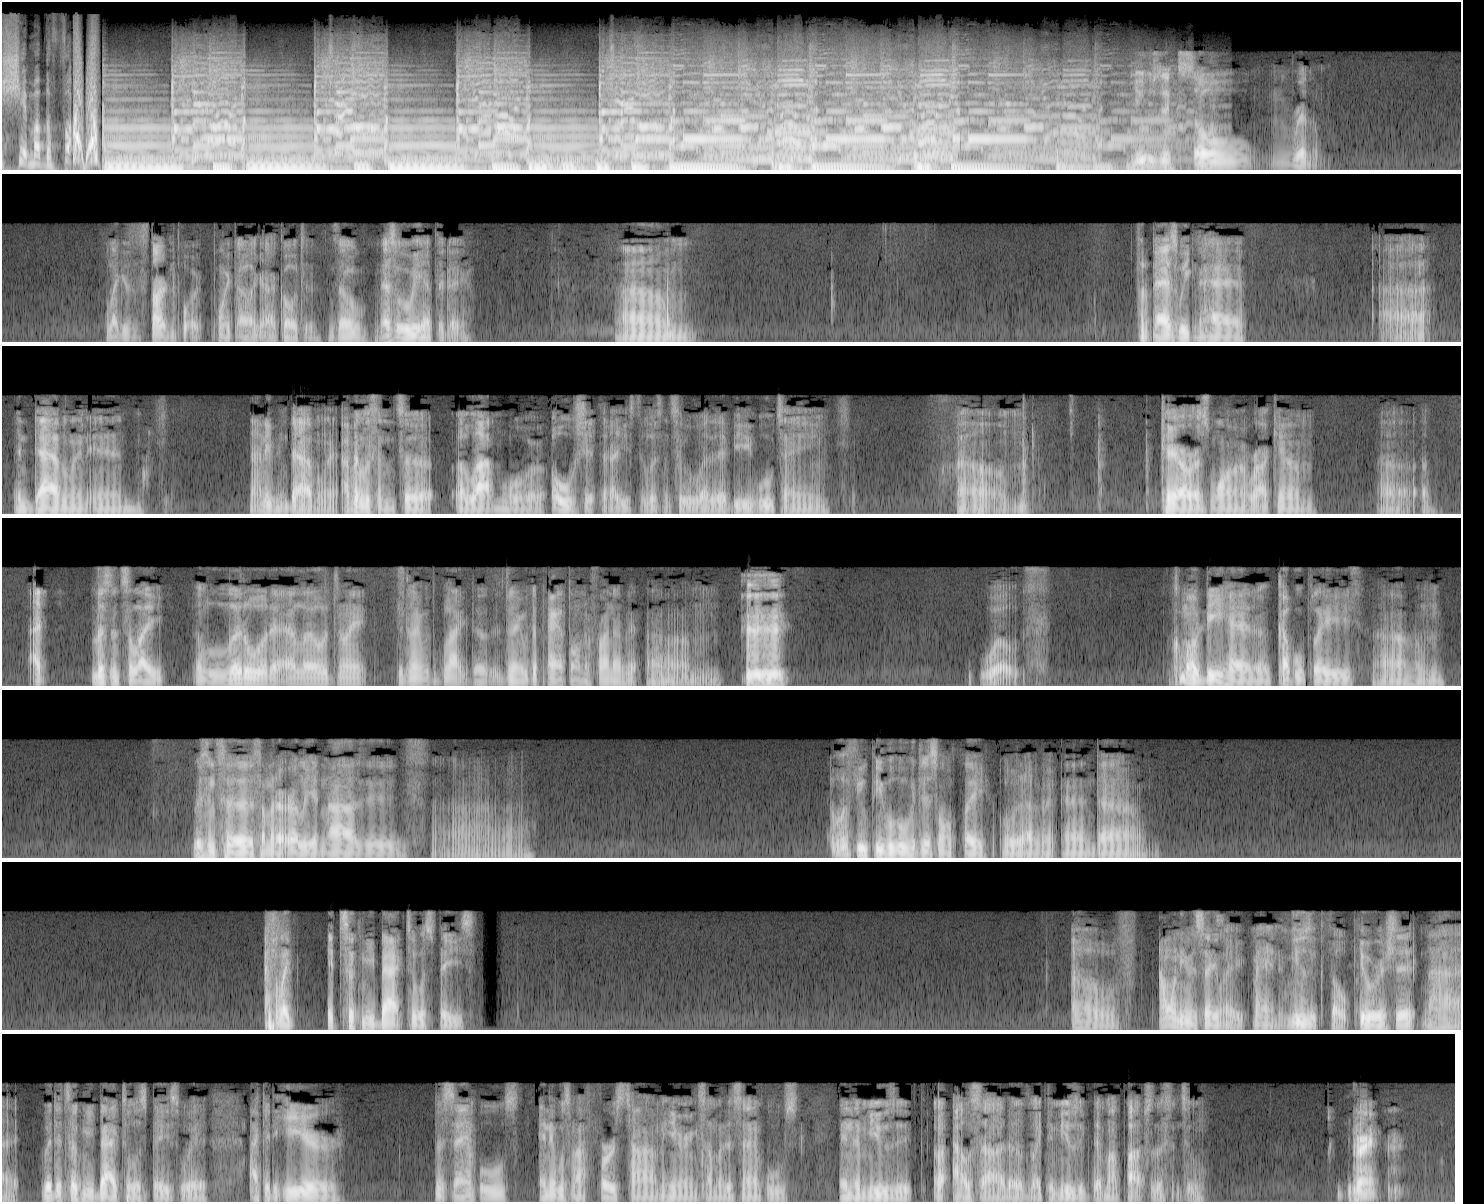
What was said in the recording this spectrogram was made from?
that shit, motherfucker. Music, soul, rhythm. Like it's a starting point, to our culture. So that's what we have today. Um, for the past week and a half, uh, been dabbling in, not even dabbling. I've been listening to a lot more old shit that I used to listen to, whether it be Wu Tang, um, KRS One, Rakim. Uh, I listened to like a little of the LL joint, the joint with the black, the, joint with the panther on the front of it. Um, Mm-hmm. who else? Kool Moe Dee had a couple plays. Um, listen to some of the earlier Nas's. Uh, there were a few people who were just on play or whatever, and um, I feel like it took me back to a space of I won't even say like, man, the music felt pure as shit. Nah, but it took me back to a space where I could hear the samples, and it was my first time hearing some of the samples in the music uh, outside of like the music that my pops listened to. Right.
